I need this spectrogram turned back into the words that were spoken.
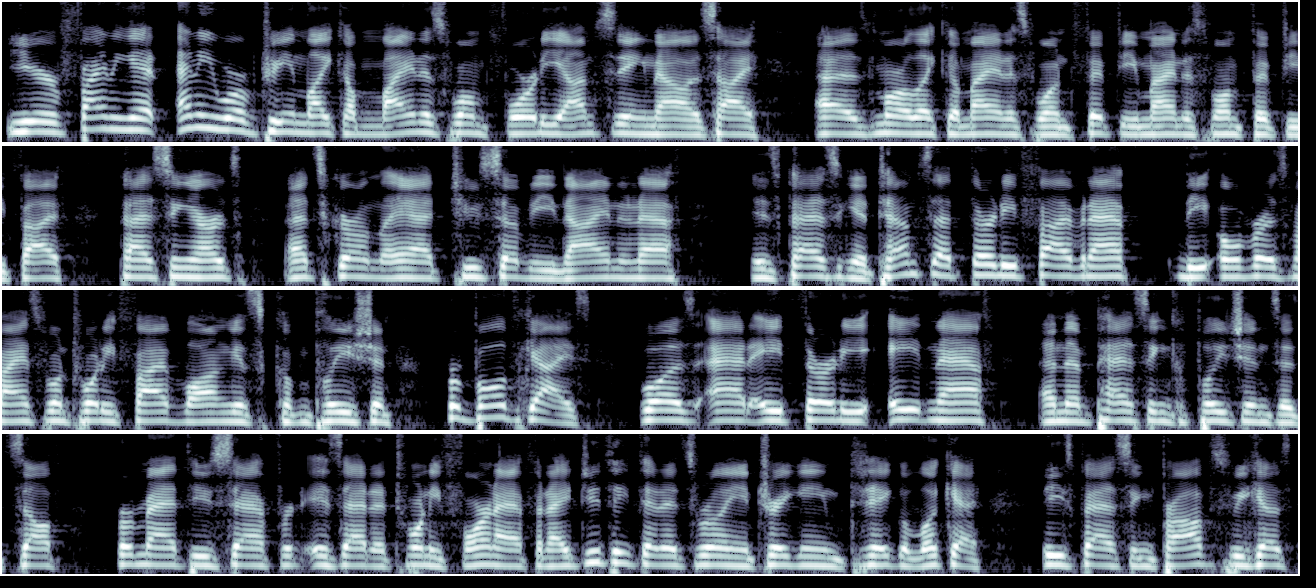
you're finding it anywhere between like a minus 140. I'm seeing now as high as more like a minus 150, minus 155 passing yards. That's currently at 279 and a half. His passing attempts at 35 and a half. The over is minus 125. Longest completion for both guys was at a 38 and a half. And then passing completions itself for Matthew Stafford is at a 24 and a half. And I do think that it's really intriguing to take a look at these passing props because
